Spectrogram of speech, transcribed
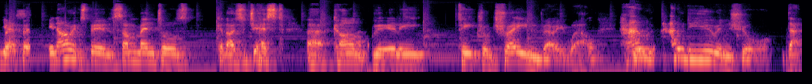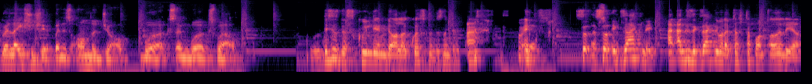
Yes. But, but in our experience, some mentors, can I suggest, uh, can't really teach or train very well. How mm. how do you ensure that relationship when it's on the job works and works well? well this is the squillion dollar question, isn't it? Yes. So, so exactly, and, and this is exactly what I touched upon earlier.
